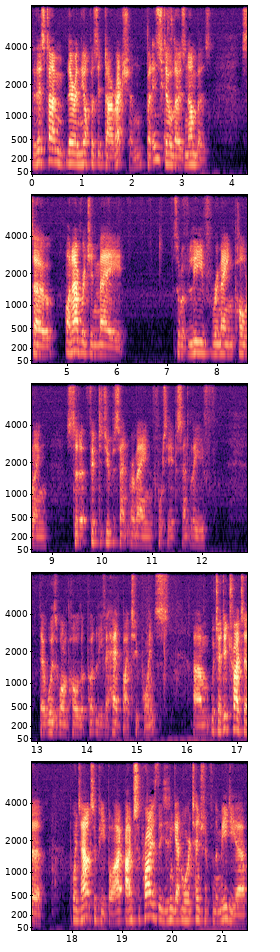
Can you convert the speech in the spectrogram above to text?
This time they're in the opposite direction, but it's still those numbers. So on average in May, sort of leave remain polling stood at 52% remain, 48% leave. There was one poll that put leave ahead by two points, um, which I did try to point out to people. I, I'm surprised that it didn't get more attention from the media,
